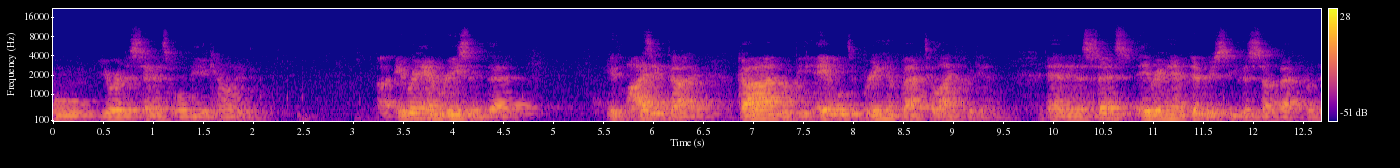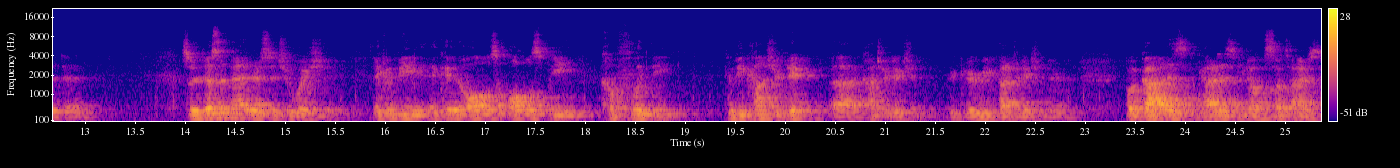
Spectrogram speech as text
whom your descendants will be accounted uh, Abraham reasoned that if Isaac died, God would be able to bring him back to life again. And in a sense, Abraham did receive his son back from the dead. So it doesn't matter the situation. It could be, it could also almost be conflicting. It could be contradict, uh, contradiction. There could be contradiction there. But God is, God is, you know, sometimes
